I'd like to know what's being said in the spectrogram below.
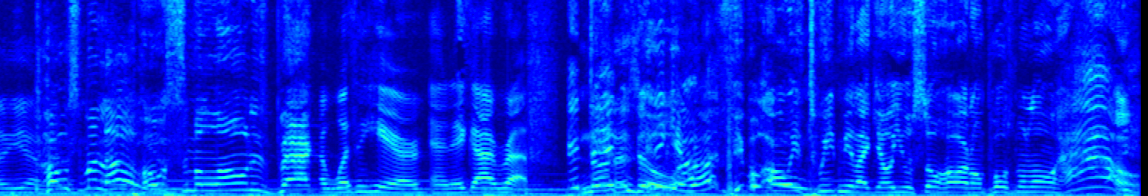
hell yeah. Post Malone. Post Malone is back. I wasn't here, and it got rough. It No, didn't though. It didn't get rough. People always tweet me like, "Yo, you were so hard on Post Malone." How?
